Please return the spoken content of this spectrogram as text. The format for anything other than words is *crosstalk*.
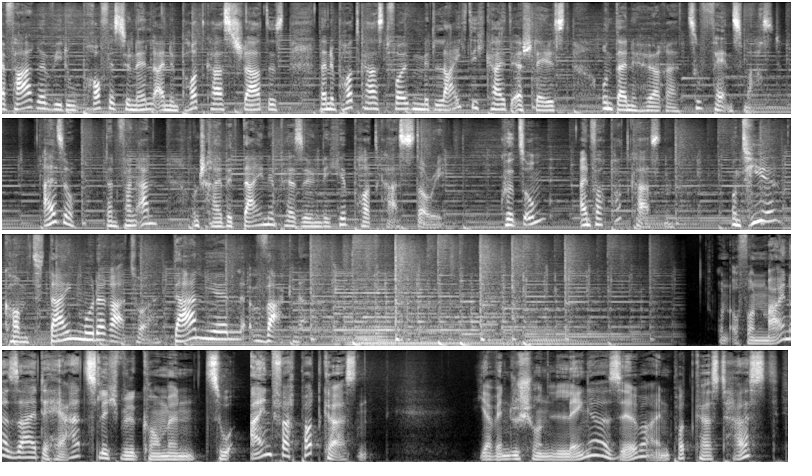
Erfahre, wie du professionell einen Podcast startest, deine Podcast-Folgen mit Leichtigkeit erstellst und deine Hörer zu Fans machst. Also, dann fang an und schreibe deine persönliche Podcast-Story. Kurzum, einfach podcasten. Und hier kommt dein Moderator, Daniel Wagner. Und auch von meiner Seite herzlich willkommen zu Einfach Podcasten. Ja, wenn du schon länger selber einen Podcast hast,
